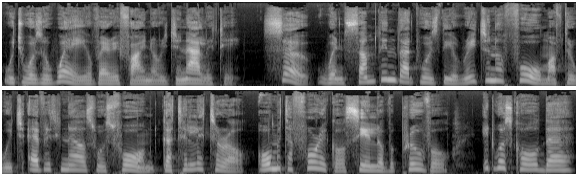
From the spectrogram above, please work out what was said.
which was a way of verifying originality. So, when something that was the original form after which everything else was formed got a literal or metaphorical seal of approval, it was called a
